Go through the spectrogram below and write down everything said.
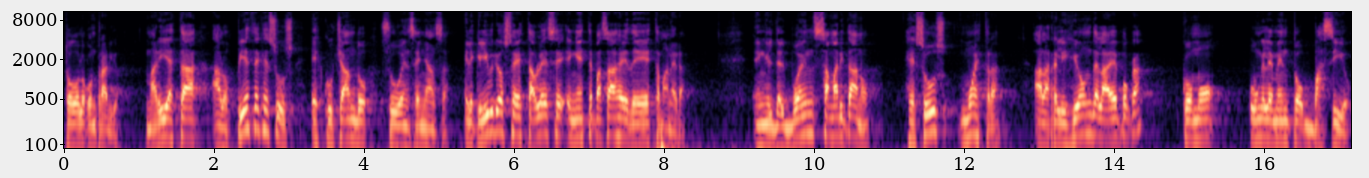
todo lo contrario. María está a los pies de Jesús escuchando su enseñanza. El equilibrio se establece en este pasaje de esta manera. En el del buen samaritano, Jesús muestra a la religión de la época como un elemento vacío.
